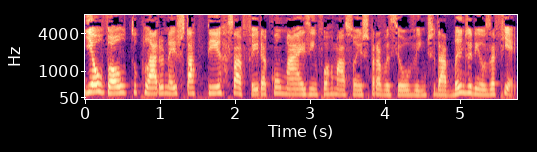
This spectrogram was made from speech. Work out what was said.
E eu volto, claro, nesta terça-feira com mais informações para você, ouvinte da Band News FM.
